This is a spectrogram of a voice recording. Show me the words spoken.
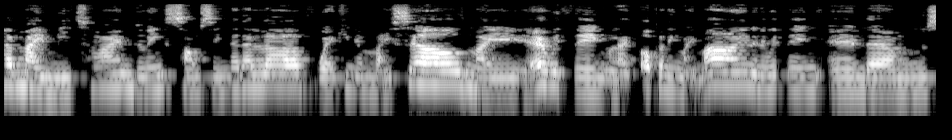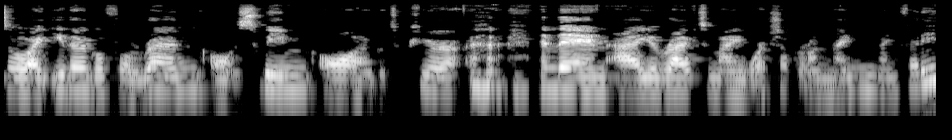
have my me time doing something that I love, working on myself, my everything, like opening my mind and everything. And um, so I either go for a run or swim or I go to Pure. and then I arrive to my workshop around 9, 9.30.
